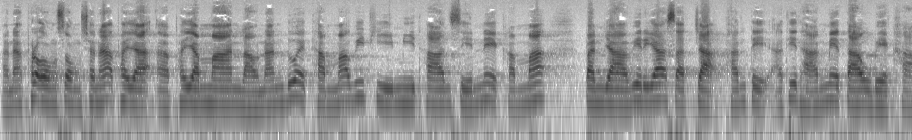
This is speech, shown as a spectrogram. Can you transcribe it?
อันะพระองค์ทรงชนะพยาพยามารเหล่านั้นด้วยธรรมวิธีมีทานศีลเนคขมะ ปัญญาวิริยะสัจจะขันติ อธิษฐานเมตตาอุเบกขา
